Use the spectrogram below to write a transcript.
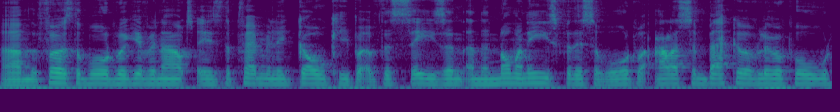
Um, the first award we're giving out is the Premier League Goalkeeper of the Season, and the nominees for this award were Alisson Becker of Liverpool,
